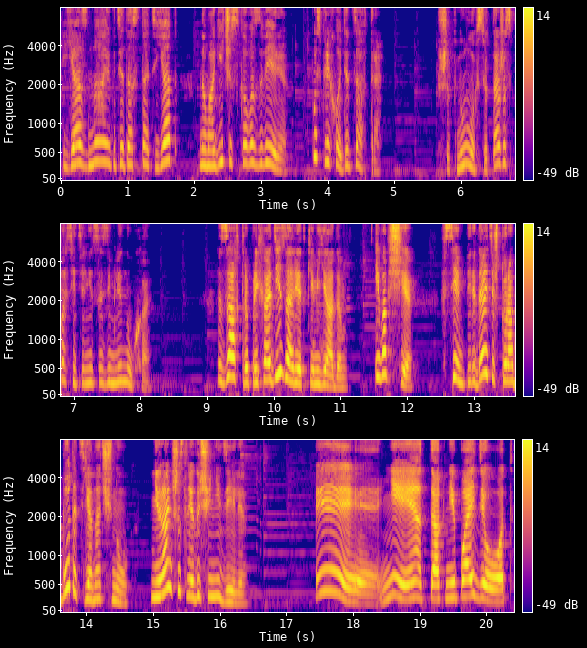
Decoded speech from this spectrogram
я знаю, где достать яд на магического зверя. Пусть приходит завтра. Шепнула все та же спасительница землянуха. Завтра приходи за редким ядом. И вообще, всем передайте, что работать я начну не раньше следующей недели. Э, нет, так не пойдет.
